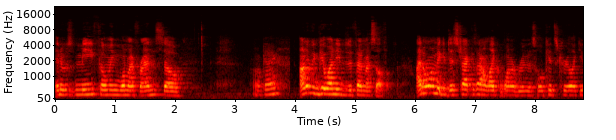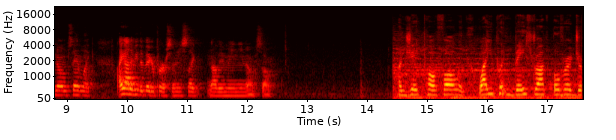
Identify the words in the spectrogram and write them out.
And it was me filming one of my friends, so, okay. I don't even get why I need to defend myself. I don't want to make a diss track because I don't like want to ruin this whole kid's career, like, you know what I'm saying? Like, I got to be the bigger person, just like, not be mean, you know, so. On Jake Paul falling, why are you putting bass drop over a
